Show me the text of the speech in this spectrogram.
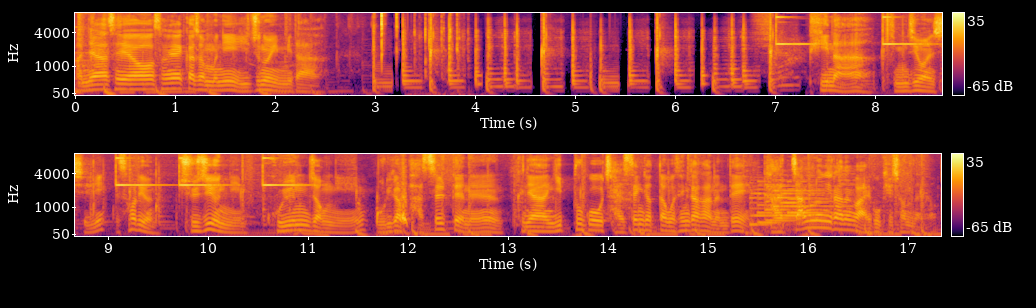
안녕하세요. 성형외과 전문의 이준호입니다. 비나 김지원 씨, 설윤, 주지훈님, 고윤정님 우리가 봤을 때는 그냥 이쁘고 잘생겼다고 생각하는데 다 짝눈이라는 거 알고 계셨나요?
